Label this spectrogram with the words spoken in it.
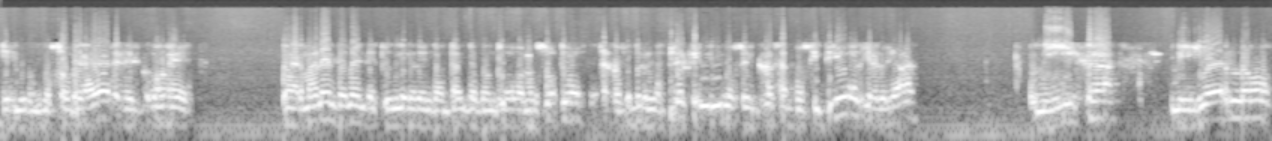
los operadores del COE permanentemente estuvieron en contacto con todos nosotros, nosotros los tres que vivimos en casa positivos y además mi hija, mi yerno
